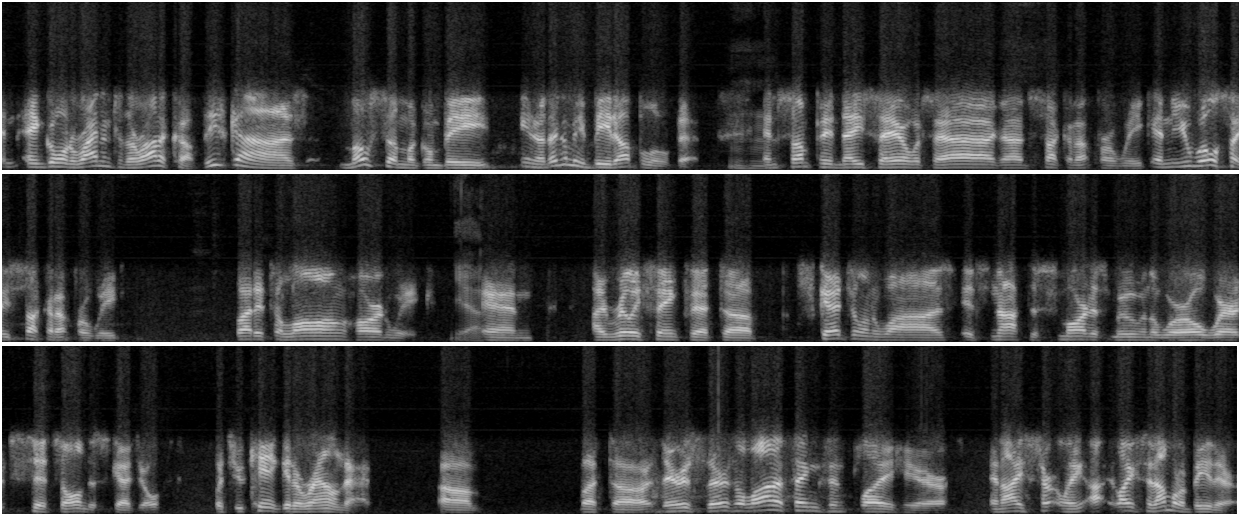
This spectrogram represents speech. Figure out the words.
and, and going right into the Ryder Cup. These guys, most of them are going to be, you know, they're going to be beat up a little bit. Mhm. And some naysayer would say, ah, God, suck it up for a week. And you will say, suck it up for a week, but it's a long, hard week. yeah. And I really think that uh, scheduling wise, it's not the smartest move in the world where it sits on the schedule, but you can't get around that. Um, but uh, there's there's a lot of things in play here, and I certainly, I, like I said, I'm going to be there.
